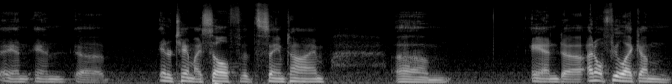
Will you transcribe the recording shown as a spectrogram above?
and, and, uh, entertain myself at the same time. Um, and, uh, I don't feel like I'm,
